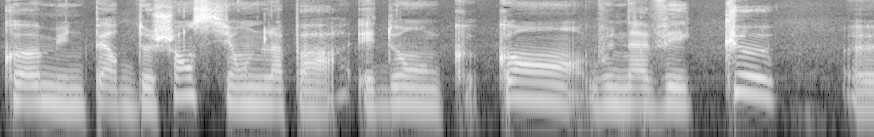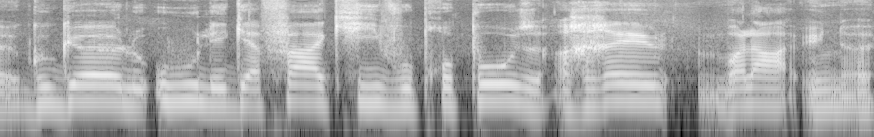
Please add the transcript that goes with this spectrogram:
comme une perte de chance si on ne l'a pas. Et donc, quand vous n'avez que euh, Google ou les GAFA qui vous proposent voilà, une,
